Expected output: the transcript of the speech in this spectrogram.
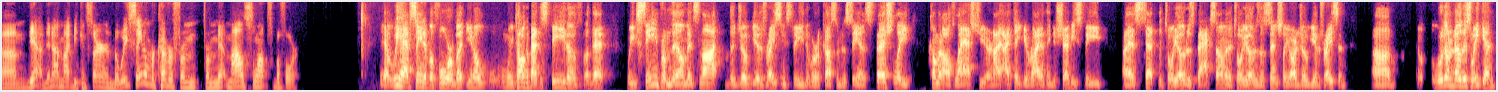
um, yeah, then I might be concerned. But we've seen them recover from from mild slumps before. Yeah, we have seen it before, but you know, when we talk about the speed of, of that we've seen from them, it's not the Joe Gibbs racing speed that we're accustomed to seeing, especially coming off last year. And I, I think you're right. I think the Chevy speed uh, has set the Toyotas back some, and the Toyotas essentially are Joe Gibbs racing. Uh, we're going to know this weekend.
